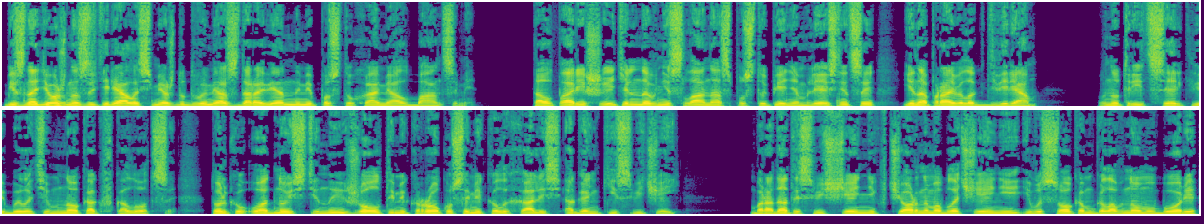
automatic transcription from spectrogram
безнадежно затерялась между двумя здоровенными пастухами-албанцами. Толпа решительно внесла нас по ступеням лестницы и направила к дверям. Внутри церкви было темно, как в колодце, только у одной стены желтыми крокусами колыхались огоньки свечей. Бородатый священник в черном облачении и высоком головном уборе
